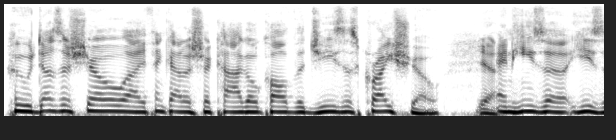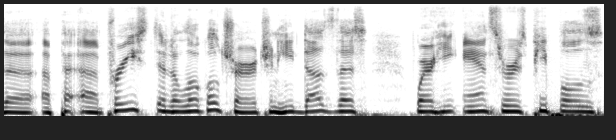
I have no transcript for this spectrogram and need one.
who does a show I think out of Chicago called the Jesus Christ Show. Yeah. And he's a he's a, a, a priest at a local church and he does this where he answers people's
